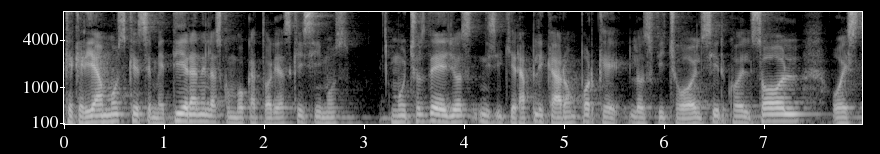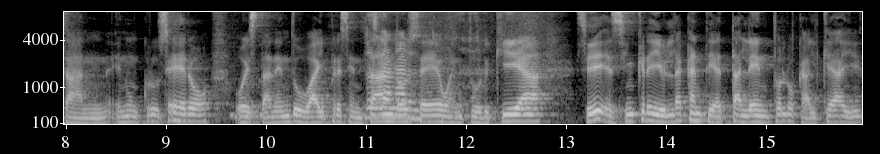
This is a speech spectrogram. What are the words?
que queríamos que se metieran en las convocatorias que hicimos Muchos de ellos ni siquiera aplicaron porque los fichó el Circo del Sol o están en un crucero o están en Dubái presentándose o en Turquía. Sí, es increíble la cantidad de talento local que hay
